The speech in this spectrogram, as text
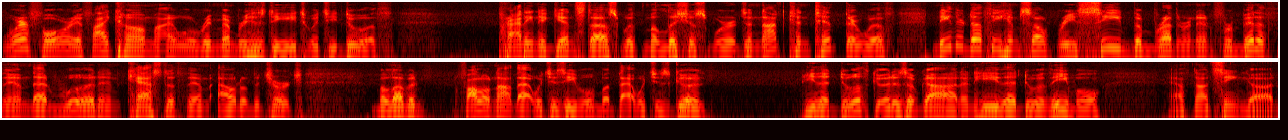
Wherefore, if I come, I will remember his deeds which he doeth, prating against us with malicious words, and not content therewith, neither doth he himself receive the brethren, and forbiddeth them that would, and casteth them out of the church. Beloved, follow not that which is evil, but that which is good. He that doeth good is of God, and he that doeth evil hath not seen God.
